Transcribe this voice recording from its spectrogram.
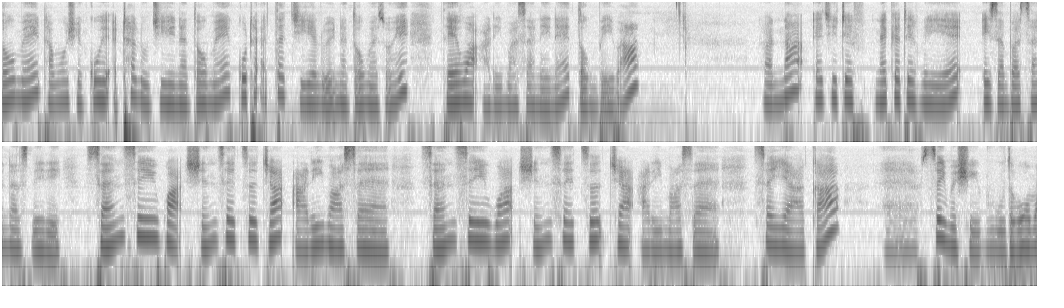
သုံးမယ်ဒါမှမဟုတ်ရှင်ကိုယ့်ရဲ့အထက်လူကြီးတွေနဲ့သုံးမယ်ကိုယ့်ထက်အသက်ကြီးတဲ့လူတွေနဲ့သုံးမယ်ဆိုရင် there were အာဒီမာစန်နေနဲ့သုံးပေးပါ not adjective negative လေးရဲ့ example sentence လေးတွေစန်းစေးဝရှင်းဆက်ကြအာရီမာဆန်စန်းစေးဝရှင်းဆက်ကြအာရီမာဆန်ဆရာက အဲစိတ်မရှိဘူးသဘောမ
